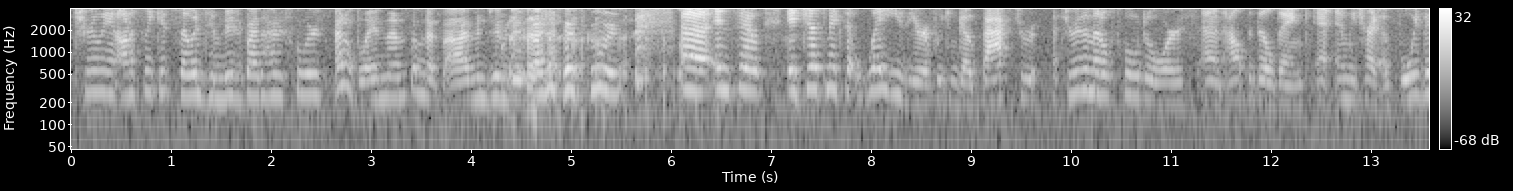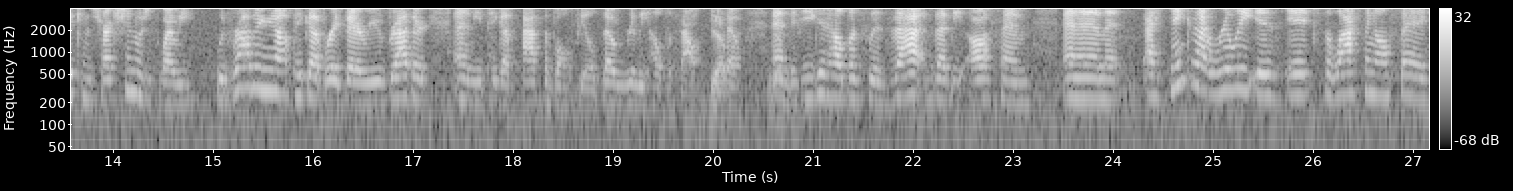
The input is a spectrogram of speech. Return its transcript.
truly and honestly get so intimidated by the high schoolers. I don't blame them. Sometimes i'm intimidated by the high schoolers. Uh, and so it just makes it way easier if we can go back through through the middle school doors and out the building and, and we try to avoid the construction which is why we would rather you not pick up right there we would rather um, you pick up at the ball field that would really help us out Yep. so um, if you could help us with that that'd be awesome um, I think that really is it. The last thing I'll say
